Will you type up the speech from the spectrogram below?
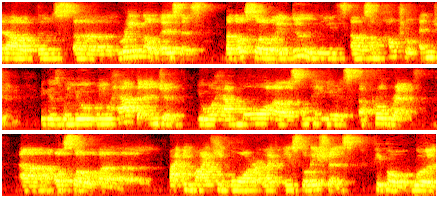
about those uh, green oases, but also it do needs uh, some cultural engine because when you when you have the engine, you will have more uh, spontaneous uh, programs. Uh, also, uh, by inviting more like installations, people would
